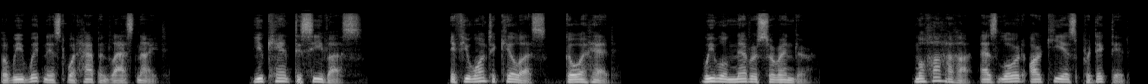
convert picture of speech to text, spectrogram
but we witnessed what happened last night. You can't deceive us. If you want to kill us, go ahead. We will never surrender. Mohahaha, as Lord Arceus predicted,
